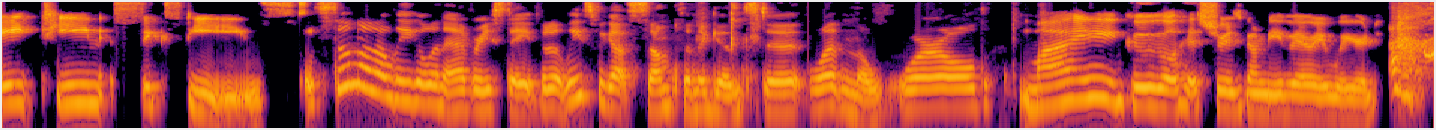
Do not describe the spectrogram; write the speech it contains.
1860s. It's still not illegal in every state, but at least we got something against it. What in the world? My Google history is going to be very weird.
